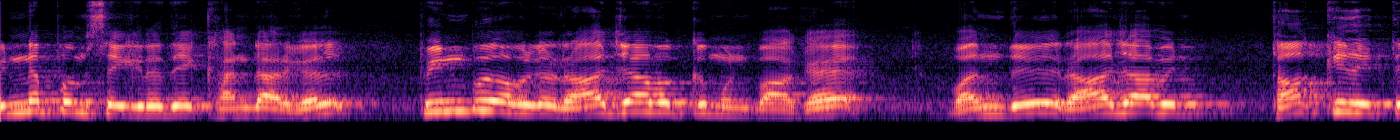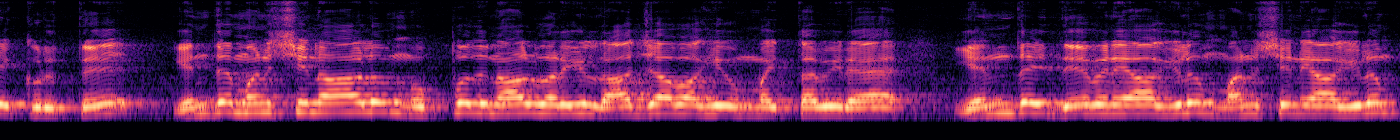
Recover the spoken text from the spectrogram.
விண்ணப்பம் செய்கிறதை கண்டார்கள். பின்பு அவர்கள் ராஜாவுக்கு முன்பாக வந்து ராஜாவின் தாக்கிதத்தை குறித்து எந்த மனுஷனாலும் முப்பது நாள் வரையில் ராஜாவாகி உம்மை தவிர எந்த தேவனையாகிலும் மனுஷனையாகிலும்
